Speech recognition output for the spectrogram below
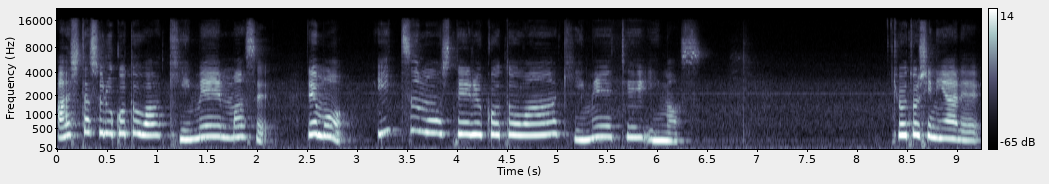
明日することは決めます。でも、いつもしていることは決めています。京都市にある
